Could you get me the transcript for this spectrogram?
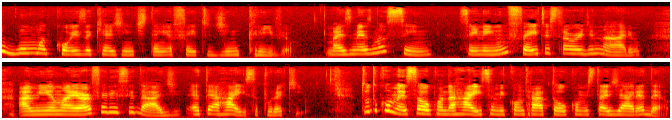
alguma coisa que a gente tenha feito de incrível. Mas mesmo assim, sem nenhum feito extraordinário, a minha maior felicidade é ter a Raíssa por aqui. Tudo começou quando a Raíssa me contratou como estagiária dela.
